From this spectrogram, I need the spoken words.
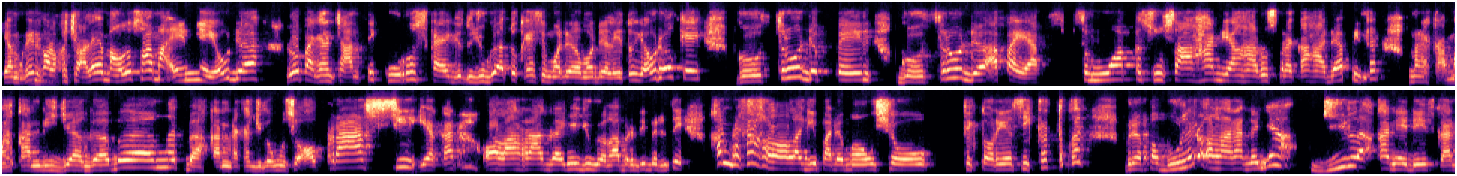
ya mungkin Hmm. kalau kecuali emang lu sama aimnya ya udah lu pengen cantik kurus kayak gitu juga tuh kayak si model-model itu ya udah oke go through the pain go through the apa ya semua kesusahan yang harus mereka hadapi kan mereka makan dijaga banget bahkan mereka juga mesti operasi ya kan olahraganya juga nggak berhenti berhenti kan mereka kalau lagi pada mau show Victoria's Secret tuh kan berapa bulan olahraganya gila kan ya Dave kan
